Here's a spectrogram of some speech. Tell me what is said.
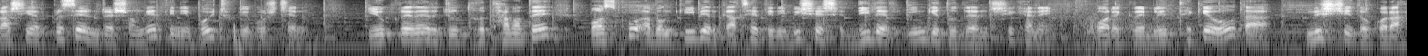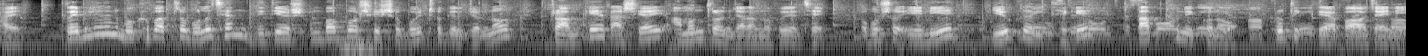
রাশিয়ার প্রেসিডেন্টের সঙ্গে তিনি বৈঠকে বসছেন। ইউক্রেনের যুদ্ধ থামাতে মস্কো এবং কিবের কাছে তিনি বিশেষ ডিলের ইঙ্গিত দেন সেখানে। পরে ক্রেমলিন থেকেও তা নিশ্চিত করা হয়। ক্রেমলিনের মুখপাত্র বলেছেন, দ্বিতীয় সম্ভাব্য শীর্ষ বৈঠকের জন্য ট্রাম্পকে রাশিয়ায় আমন্ত্রণ জানানো হয়েছে। অবশ্য এ নিয়ে ইউক্রেন থেকে তাৎক্ষণিক কোনো প্রতিক্রিয়া পাওয়া যায়নি।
